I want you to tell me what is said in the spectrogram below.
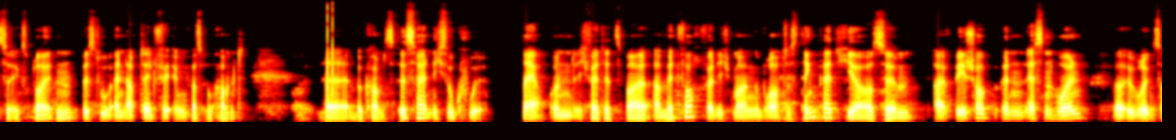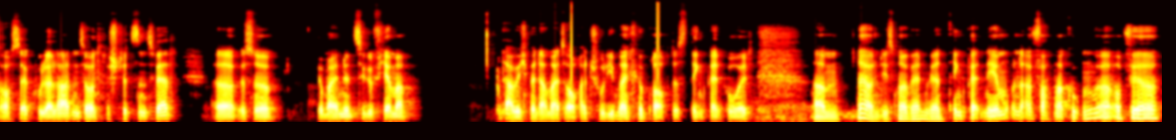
zu exploiten, bis du ein Update für irgendwas bekommt, äh, bekommst. Ist halt nicht so cool. Naja, und ich werde jetzt mal am Mittwoch, werde ich mal ein gebrauchtes ThinkPad hier aus dem AFB-Shop in Essen holen. War übrigens auch sehr cooler Laden, sehr unterstützenswert. Äh, ist eine gemeinnützige Firma. Da habe ich mir damals auch als Schuli mein gebrauchtes ThinkPad geholt. Ähm, ja, und diesmal werden wir ein ThinkPad nehmen und einfach mal gucken, ob wir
